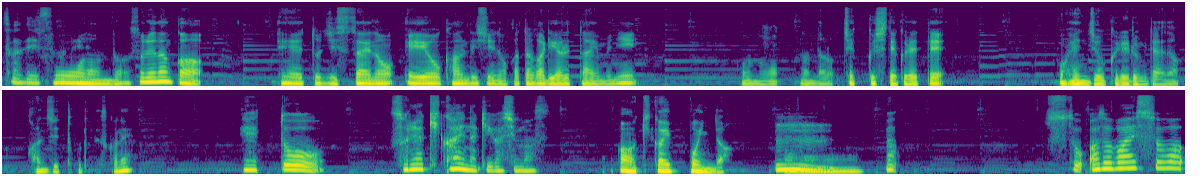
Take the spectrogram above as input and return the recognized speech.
そうです。そうなんだ。それなんか、えっ、と、実際の栄養管理士の方がリアルタイムに、この、なんだろう、チェックしてくれて、お返事をくれるみたいな感じってことですかね？えっと、それは機械な気がします。ああ、機械っぽいんだ。うん。そう、アドバイスは、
